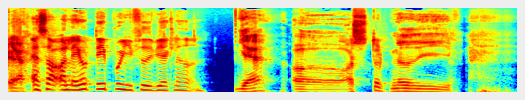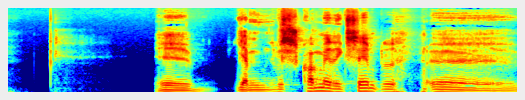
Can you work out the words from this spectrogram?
Ja. Altså at lave debriefet i virkeligheden. Ja, og også dykke ned i... Øh, jamen, hvis jeg kommer med et eksempel øh,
